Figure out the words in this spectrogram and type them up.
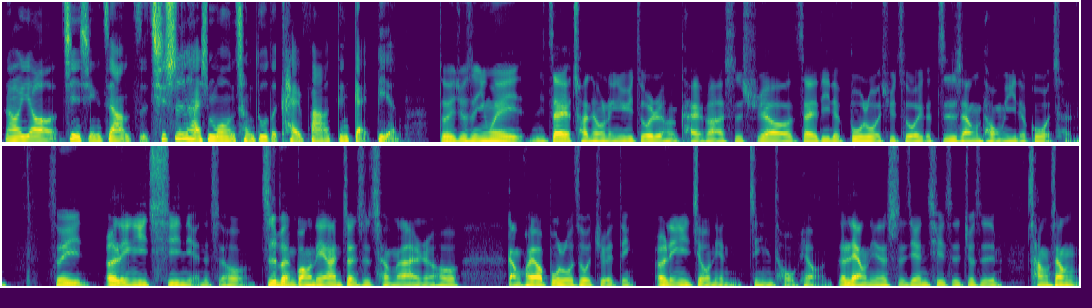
然后要进行。这样子其实还是某种程度的开发跟改变。对，就是因为你在传统领域做任何开发，是需要在地的部落去做一个资商同意的过程。所以，二零一七年的时候，资本光电案正式成案，然后赶快要部落做决定。二零一九年进行投票，这两年的时间，其实就是厂商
